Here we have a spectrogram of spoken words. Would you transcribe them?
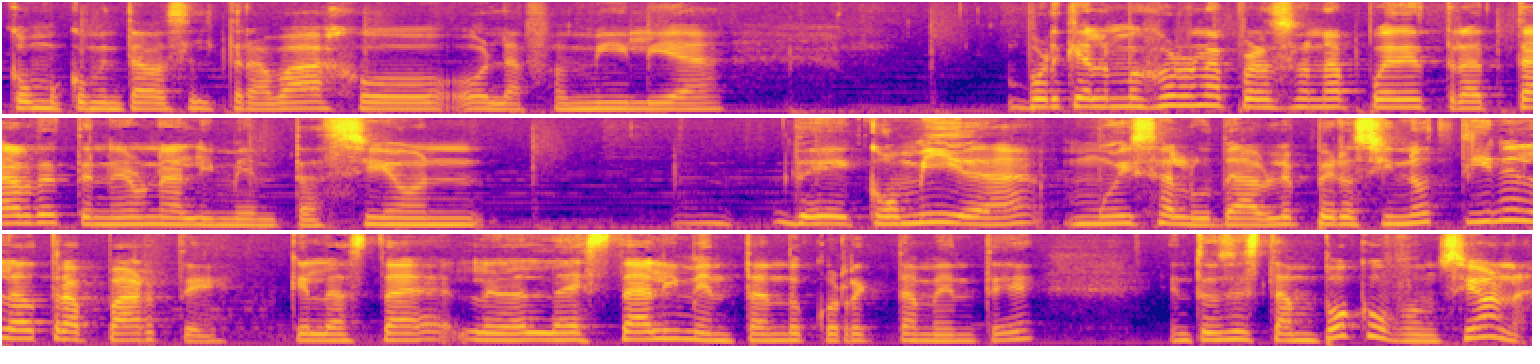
como comentabas, el trabajo o la familia. Porque a lo mejor una persona puede tratar de tener una alimentación de comida muy saludable, pero si no tiene la otra parte que la está, la, la está alimentando correctamente, entonces tampoco funciona.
